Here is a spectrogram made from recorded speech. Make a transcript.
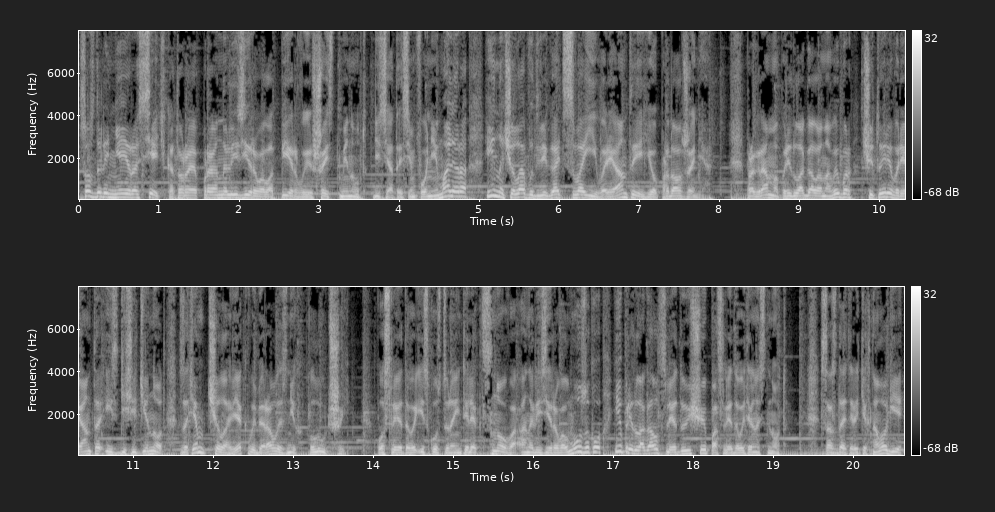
создали нейросеть, которая проанализировала первые шесть минут 10 симфонии Малера и начала выдвигать свои варианты ее продолжения. Программа предлагала на выбор четыре варианта из 10 нот, затем человек выбирал из них лучший – После этого искусственный интеллект снова анализировал музыку и предлагал следующую последовательность нот. Создатели технологии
